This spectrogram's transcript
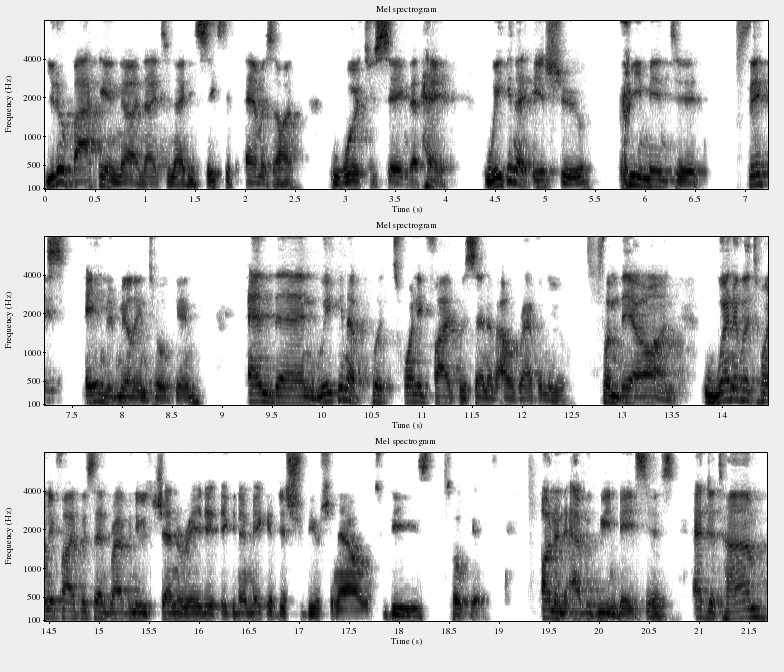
you know, back in 1996, uh, if Amazon were to say that, hey, we're going to issue pre-minted fixed 800 million token and then we're going to put 25% of our revenue from there on. Whenever 25% revenue is generated, they're going to make a distribution out to these tokens on an evergreen basis. At the time,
